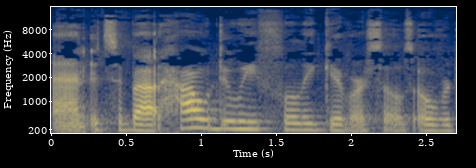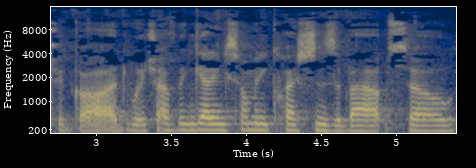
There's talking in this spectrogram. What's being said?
and it's about how do we fully give ourselves over to God, which I've been getting so many questions about. So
